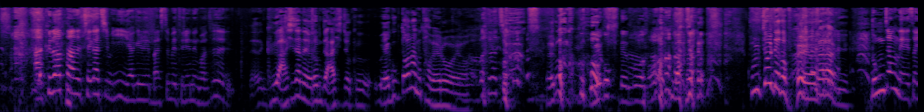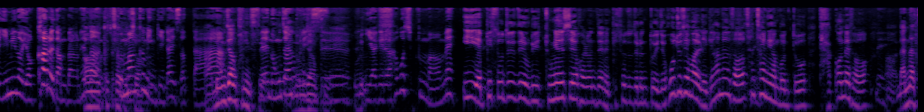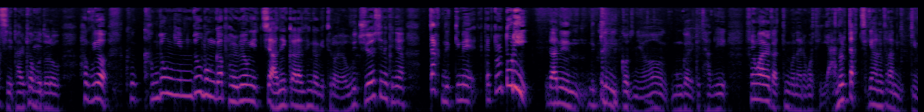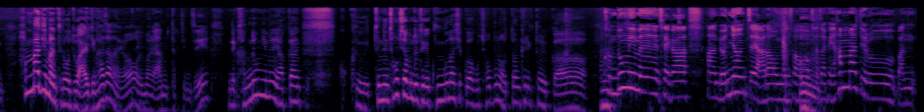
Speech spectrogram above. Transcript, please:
아 그렇다 제가 지금 이 이야기를 말씀해 드리는 것은 그 아시잖아요. 여러분들 아시죠? 그 외국 떠나면 다 외로워요. 그렇죠. 외로웠고 왜곡되고 맞아요. 굴절돼서 보여요 사람이. 농장 내에서 이민호 역할을 담당을 했다는 아, 거죠. 그쵸, 그만큼 그쵸. 인기가 있었다. 아, 농장 프린스. 네, 농장 농장 프린스. 우리- 이야기를 하고 싶은 마음에 이 에피소드들 우리 종현 씨에 관련된 에피소드들은 또 이제 호주 생활 얘기하면서 천천히 한번 또 다 꺼내서 네. 어, 낱낱이 밝혀보도록 하고요. 그 감독님도 뭔가 별명이 있지 않을까라는 생각이 들어요. 우리 주현 씨는 그냥 딱 느낌에 약간 똘똘이 라는 느낌이 있거든요. 뭔가 이렇게 자기 생활 같은 거나 이런 거 되게 야물딱지게 하는 사람 느낌. 한마디만 들어도 알긴 하잖아요. 얼마나 야물딱지인지. 근데 감독님은 약간 그 듣는 청취자분들 되게 궁금하실 거 같고 저분은 어떤 캐릭터일까. 감독님은 제가 한 몇 년째 알아오면서 음. 가장 그냥 한마디로 만,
